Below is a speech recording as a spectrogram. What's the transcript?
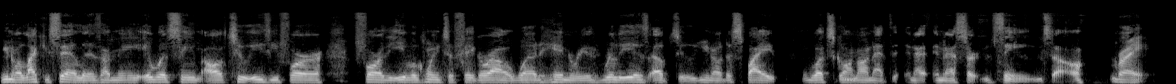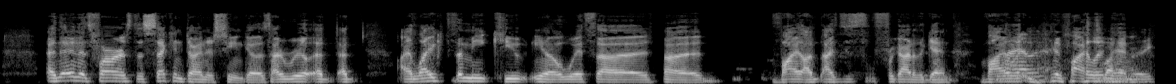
you know, like you said, Liz, I mean, it would seem all too easy for for the evil queen to figure out what Henry really is up to, you know, despite what's going on at the, in that in that certain scene. So. Right. And then as far as the second diner scene goes i real I, I, I liked the meet cute you know with uh uh Violet, I just forgot it again. Violet, Violet. and Violet and Henry,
